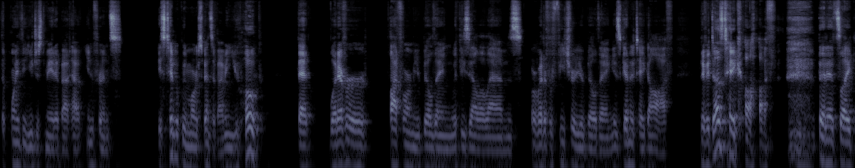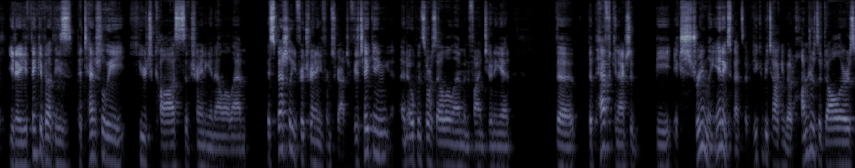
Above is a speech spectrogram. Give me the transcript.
the point that you just made about how inference is typically more expensive. I mean, you hope that whatever platform you're building with these LLMs or whatever feature you're building is going to take off But if it does take off, then it's like, you know, you think about these potentially huge costs of training an LLM, especially for training from scratch. If you're taking an open source LLM and fine tuning it, the, the PEFT can actually be extremely inexpensive. You could be talking about hundreds of dollars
